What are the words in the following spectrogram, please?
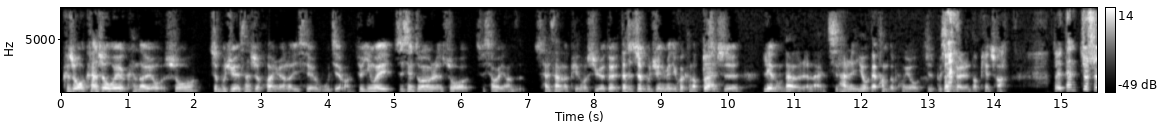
可是我看的时候，我也看到有说这部剧也算是还原了一些误解吧，就因为之前总有人说是小野洋子拆散了披头士乐队，但是这部剧里面你会看到不只是列侬带了人来，其他人也有带他们的朋友，就是不相干人到片场。对，但就是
